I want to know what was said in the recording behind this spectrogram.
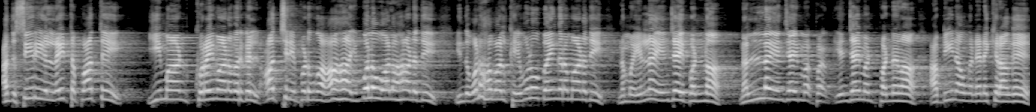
அந்த சீரியல் லைட்டை பார்த்து ஈமான் குறைவானவர்கள் ஆச்சரியப்படுவாங்க ஆஹா இவ்வளவு அழகானது. இந்த உலக வாழ்க்கை எவ்வளவு பயங்கரமானது. நம்ம எல்லாம் என்ஜாய் பண்ணலாம் நல்லா என்ஜாய் என்ஜாய்மெண்ட் பண்ணலாம் அப்படின்னு அவங்க நினைக்கிறாங்க.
